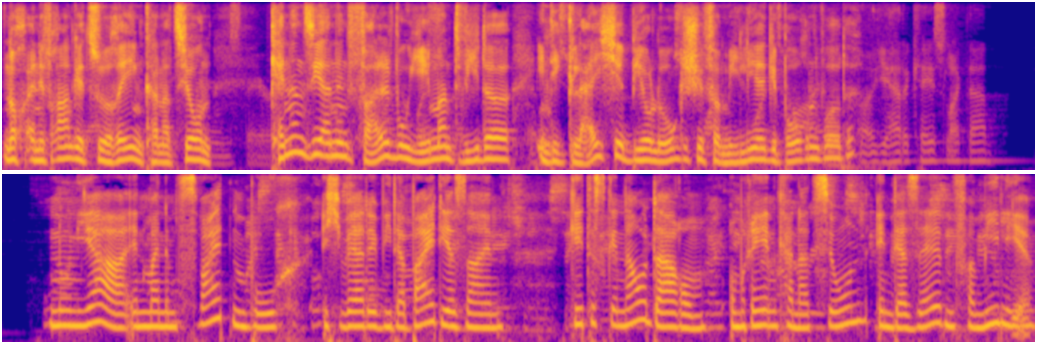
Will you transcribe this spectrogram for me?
Noch eine Frage zur Reinkarnation. Kennen Sie einen Fall, wo jemand wieder in die gleiche biologische Familie geboren wurde? Nun ja, in meinem zweiten Buch, Ich werde wieder bei dir sein, geht es genau darum, um Reinkarnation in derselben Familie.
